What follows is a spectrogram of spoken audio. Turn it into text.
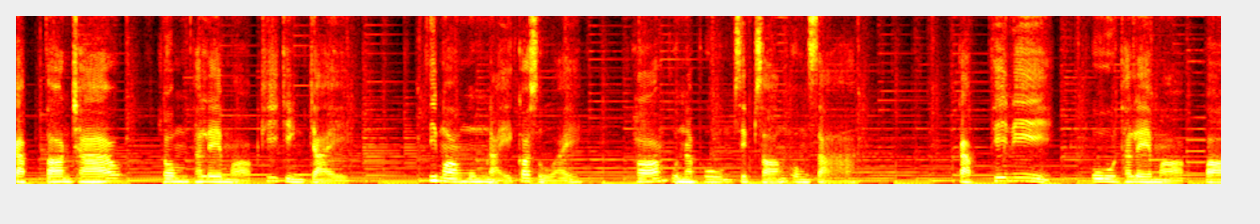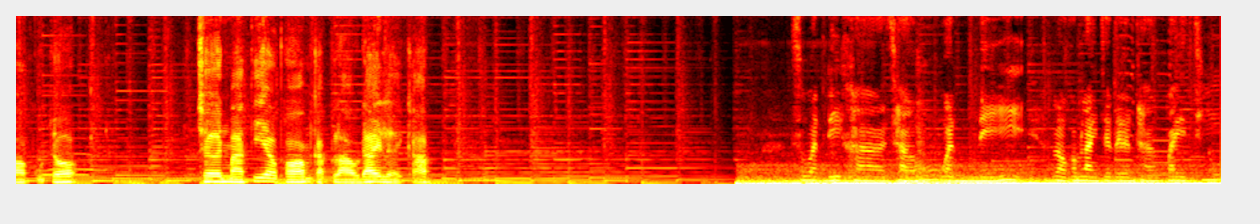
กับตอนเช้าชมทะเลหมอกที่จริงใจ ที่มองมุมไหนก็สวย พร้อมอุณหภูมิ 12 องศา กับที่นี่ภูทะเลหมอกปอกุโจะเชิญมาเที่ยวพร้อมกับเราได้เลยครับ สวัสดีค่ะเช้า วันนี้เรากำลังจะเดินทางไปที่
